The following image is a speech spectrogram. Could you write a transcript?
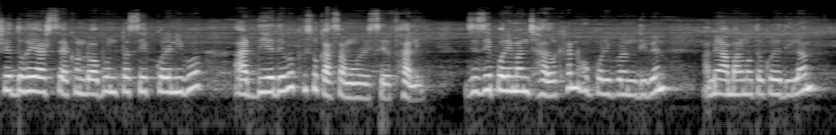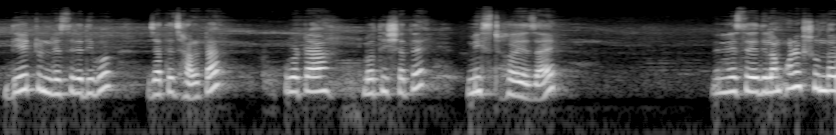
সেদ্ধ হয়ে আসছে, এখন লবণটা চেক করে নিব আর দিয়ে দেব কিছু কাঁচামরিচের ফালি। যে যে পরিমাণ ঝাল খান, ও পরিমাণ দিবেন। আমি আমার মতো করে দিলাম। দিয়ে একটু নেড়ে ছেড়ে দিব যাতে ঝালটা পুরোটা লতির সাথে মিক্সড হয়ে যায়। নেড়ে ছেড়ে দিলাম। অনেক সুন্দর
